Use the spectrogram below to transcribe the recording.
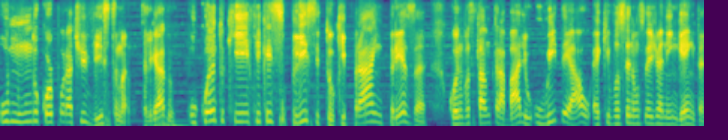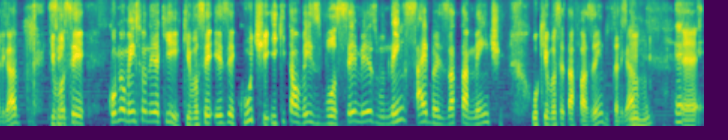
o mundo corporativista, mano, tá ligado? O quanto que fica explícito que pra empresa, quando você tá no trabalho, o ideal é que você não seja ninguém, tá ligado? Que Sim. você, como eu mencionei aqui, que você execute e que talvez você mesmo nem saiba exatamente o que você tá fazendo, tá ligado? Uhum. É, é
